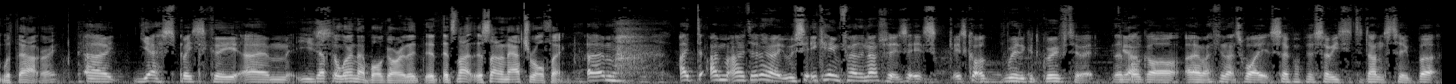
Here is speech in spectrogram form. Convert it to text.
with that, right? Uh, yes, basically, um, you, You have to learn that Bulgar. It, it, it's not it's not a natural thing. Um, I, d- I'm- I don't know. It was. It came fairly naturally. It's. It's. It's got a really good groove to it. The Yeah. Bulgar. Um, I think that's why it's so popular, so easy to dance to. But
